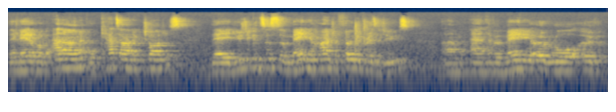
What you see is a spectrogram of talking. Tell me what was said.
They're made up of anionic or cationic charges. They usually consist of mainly hydrophobic residues um, and have a mainly overall, over,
